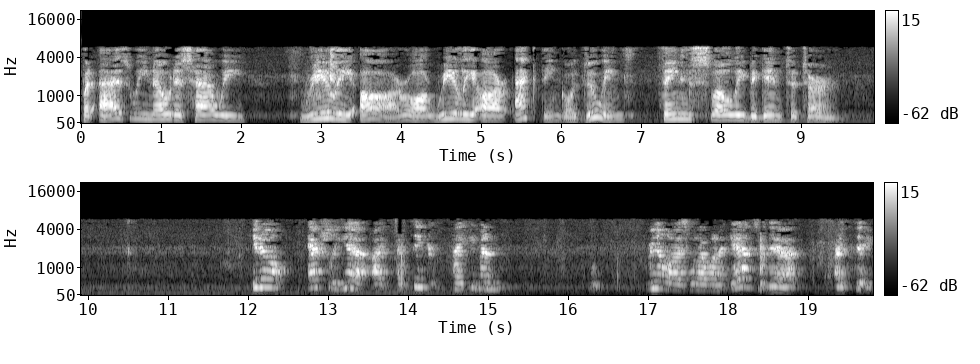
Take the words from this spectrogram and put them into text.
but as we notice how we really are or really are acting or doing, things slowly begin to turn. You know, actually, yeah, I, I think I even realize what I want to add to that. I think.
